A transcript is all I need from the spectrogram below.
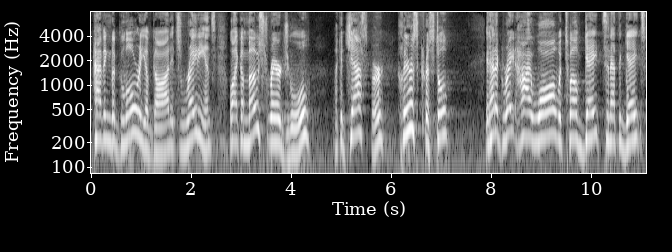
having the glory of God, its radiance like a most rare jewel, like a jasper, clear as crystal. It had a great high wall with 12 gates, and at the gates,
